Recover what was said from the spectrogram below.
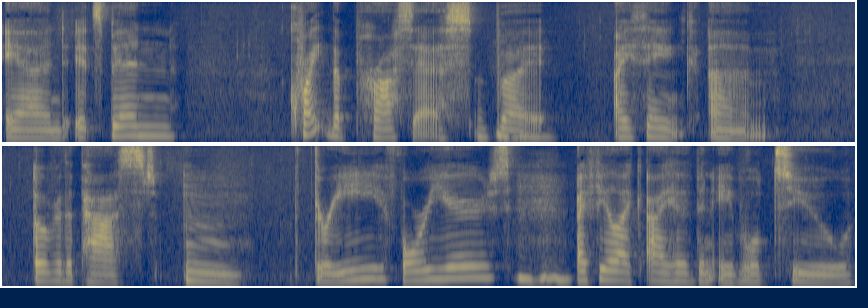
and it's been quite the process. But I think um, over the past mm, three, four years, I feel like I have been able to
